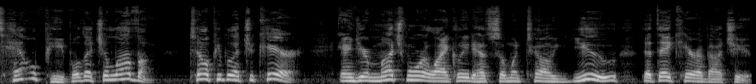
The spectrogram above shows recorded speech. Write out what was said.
Tell people that you love them. Tell people that you care. And you're much more likely to have someone tell you that they care about you.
